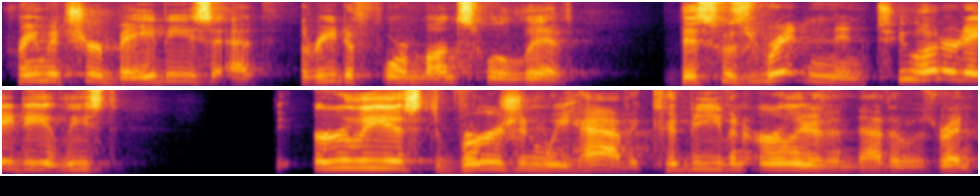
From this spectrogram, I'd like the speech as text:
Premature babies at three to four months will live. This was written in 200 AD, at least the earliest version we have, it could be even earlier than that that was written.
